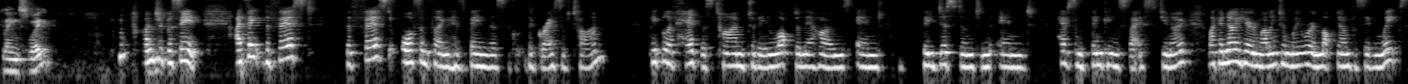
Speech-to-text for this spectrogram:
clean sweep. Hundred percent. I think the first the first awesome thing has been this the grace of time. People have had this time to be locked in their homes and be distant and, and have some thinking space, do you know. Like I know here in Wellington we were in lockdown for seven weeks.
